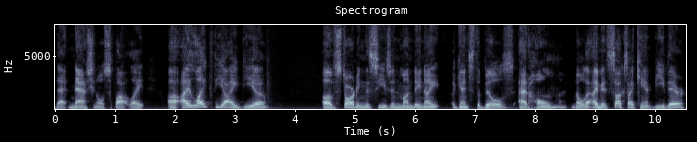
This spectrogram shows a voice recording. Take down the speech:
that national spotlight uh, I like the idea of starting the season Monday night against the Bills at home. No, I mean it sucks I can't be there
